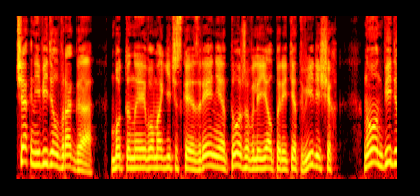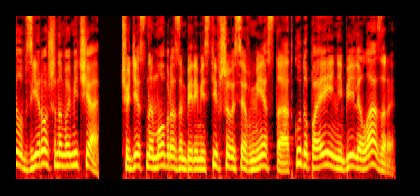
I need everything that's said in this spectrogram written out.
Чак не видел врага, будто на его магическое зрение тоже влиял паритет видящих, но он видел взъерошенного меча, чудесным образом переместившегося в место, откуда по Эйни били лазеры,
